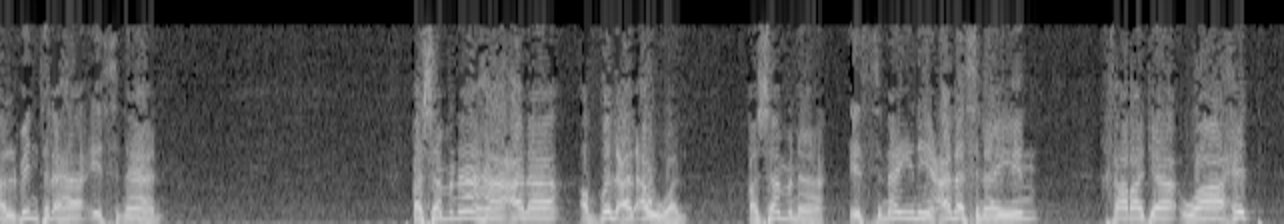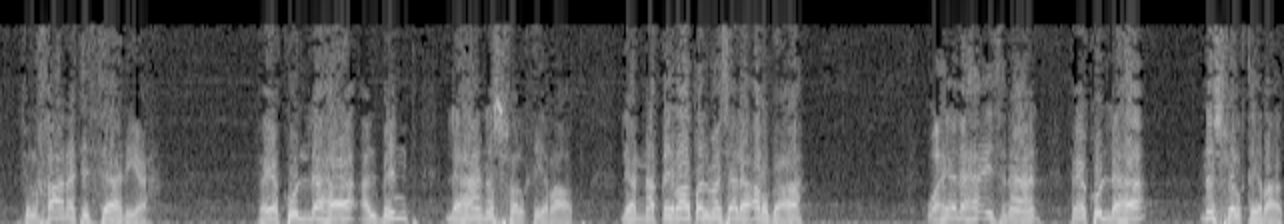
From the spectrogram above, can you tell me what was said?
البنت لها اثنان. قسمناها على الضلع الأول. قسمنا اثنين على اثنين. خرج واحد في الخانة الثانية. فيكون لها البنت لها نصف القيراط. لأن قيراط المسألة أربعة. وهي لها اثنان. فيكون لها نصف القيراط.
